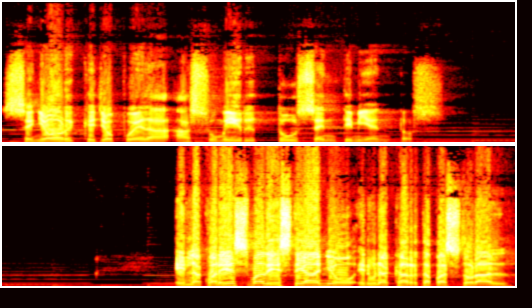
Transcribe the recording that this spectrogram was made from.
Señor, que yo pueda asumir tus sentimientos. En la cuaresma de este año, en una carta pastoral,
